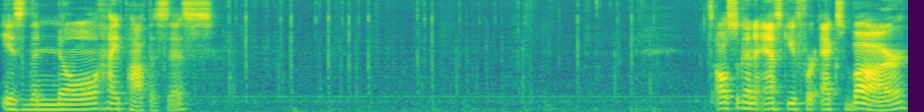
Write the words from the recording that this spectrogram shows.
is the null hypothesis. It's also going to ask you for x bar,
